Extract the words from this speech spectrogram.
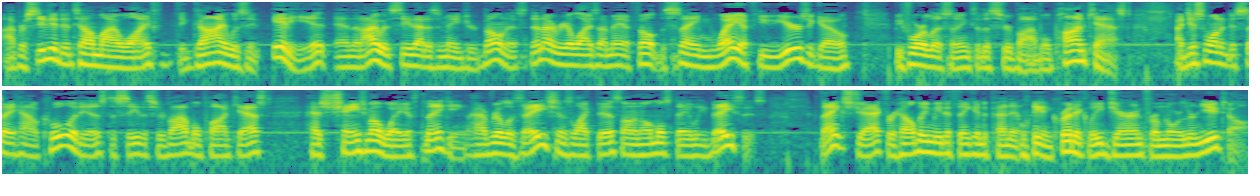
I proceeded to tell my wife that the guy was an idiot and that I would see that as a major bonus. Then I realized I may have felt the same way a few years ago before listening to the Survival Podcast. I just wanted to say how cool it is to see the Survival Podcast has changed my way of thinking. I have realizations like this on an almost daily basis. Thanks, Jack, for helping me to think independently and critically. Jaron from Northern Utah.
